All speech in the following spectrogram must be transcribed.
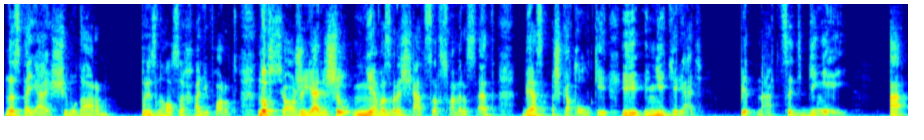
настоящим ударом, — признался Ханифорд, — но все же я решил не возвращаться в Сомерсет без шкатулки и не терять пятнадцать геней, а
